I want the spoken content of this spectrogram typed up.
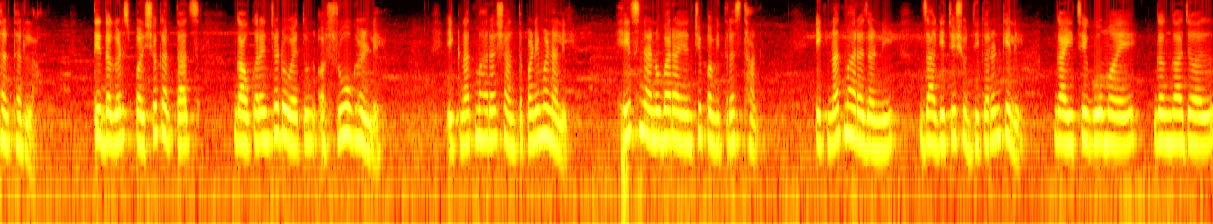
थरथरला. ते दगड स्पर्श करताच गावकऱ्यांच्या डोळ्यातून अश्रू ओघळले. एकनाथ महाराज शांतपणे म्हणाले हेच ज्ञानोबारायांचे पवित्र स्थान. एकनाथ महाराजांनी जागेचे शुद्धीकरण केले. गाईचे गोमय गंगाजल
